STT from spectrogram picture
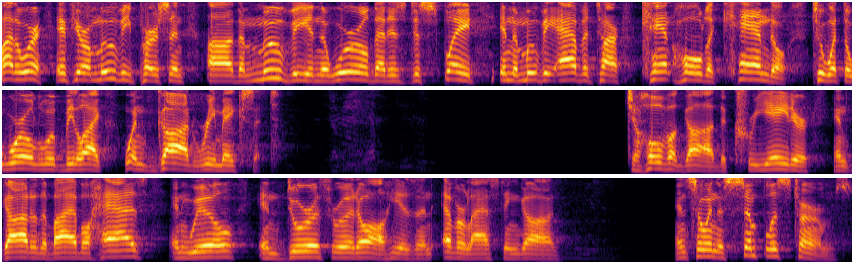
By the way, if you're a movie person, uh, the movie in the world that is displayed in the movie Avatar can't hold a candle to what the world will be like when God remakes it. Jehovah God, the creator and God of the Bible, has and will endure through it all. He is an everlasting God. And so, in the simplest terms,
